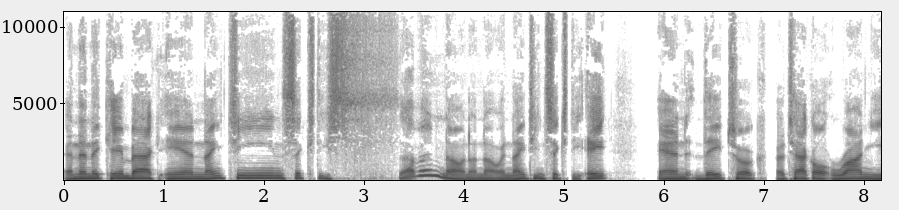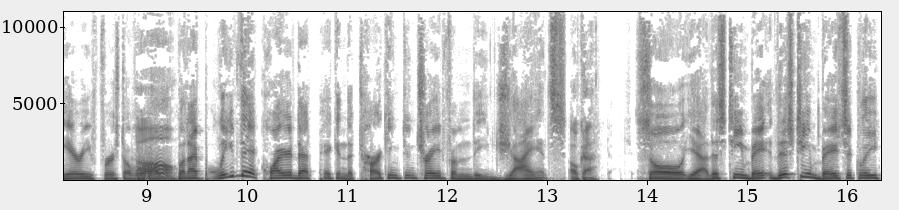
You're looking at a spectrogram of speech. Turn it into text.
And then they came back in 1967. No, no, no. In 1968. And they took a tackle Ron Yary first overall, Oh. but I believe they acquired that pick in the Tarkenton trade from the Giants. Okay. So yeah, this team ba- this team basically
